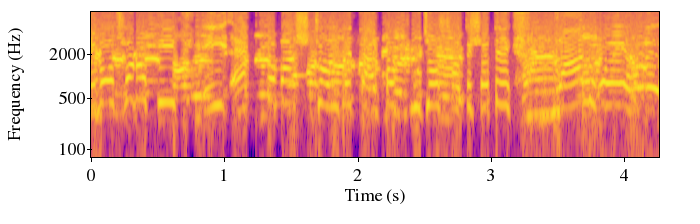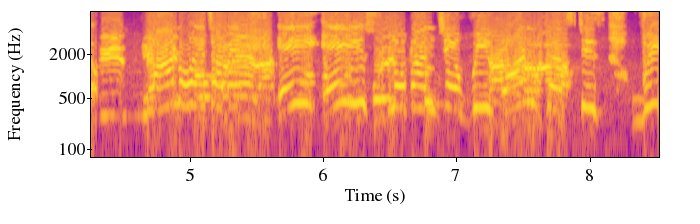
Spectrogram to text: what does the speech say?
এবছরও কি এই একটা মাস চলবে তারপর পুজোর সাথে সাথে ম্লান হয়ে ম্লান হয়ে যাবে। এই এই স্লোগান যে we want justice we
